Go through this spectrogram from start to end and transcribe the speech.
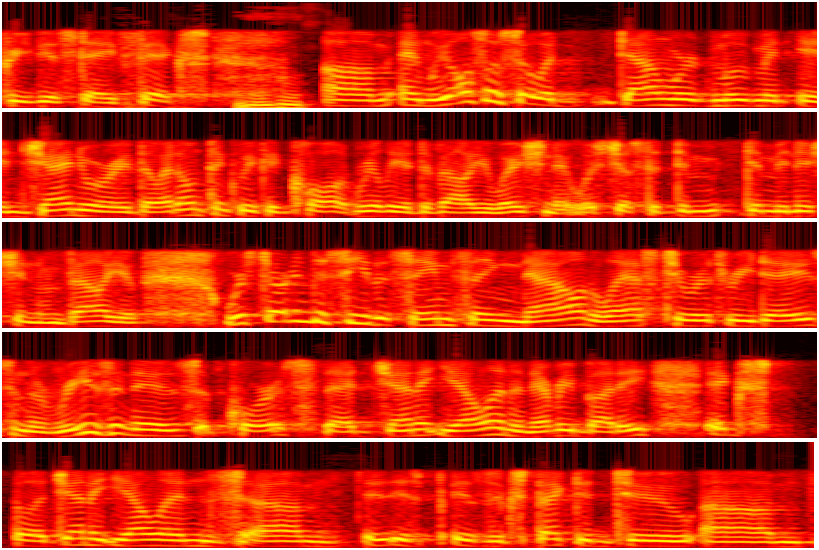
previous day fix. Mm-hmm. Um, and we also saw a downward movement in January, though I don't think we could call it really a devaluation. It was just a dim- diminution in value. We're starting to see the same thing now in the last two or three days, and the reason is, of course, that Janet Yellen and everybody expect uh, Janet Yellen's um, is is expected to um,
